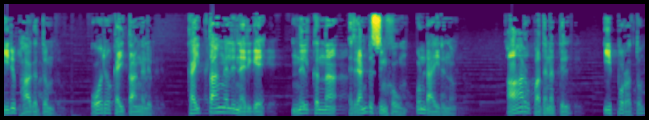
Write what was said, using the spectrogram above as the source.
ഇരുഭാഗത്തും ഓരോ കൈത്താങ്ങലും. കൈത്താങ്ങലിനരികെ നിൽക്കുന്ന രണ്ട് സിംഹവും ഉണ്ടായിരുന്നു. ആറു പതനത്തിൽ ഇപ്പുറത്തും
